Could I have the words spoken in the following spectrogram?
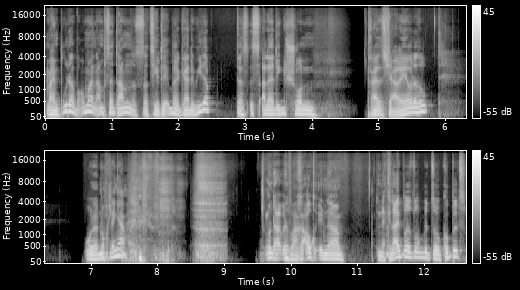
mein Bruder war auch mal in Amsterdam, das erzählt er immer gerne wieder. Das ist allerdings schon 30 Jahre her oder so. Oder noch länger. Und da war er auch in der, in der Kneipe so mit so Kumpels.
